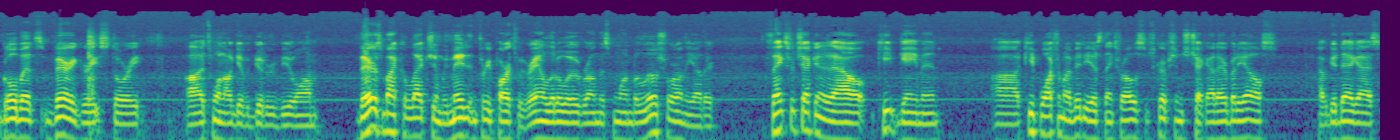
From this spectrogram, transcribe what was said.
Golbez very great story. Uh, it's one I'll give a good review on. There's my collection. We made it in three parts. We ran a little over on this one, but a little short on the other. Thanks for checking it out. Keep gaming. Uh, keep watching my videos. Thanks for all the subscriptions. Check out everybody else. Have a good day, guys.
